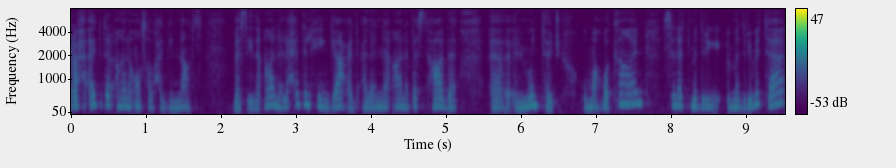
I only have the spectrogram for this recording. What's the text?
راح أقدر أنا أوصل حق الناس. بس إذا أنا لحد الحين قاعد على أن أنا بس هذا آه المنتج وما هو كان سنة مدري مدري متى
